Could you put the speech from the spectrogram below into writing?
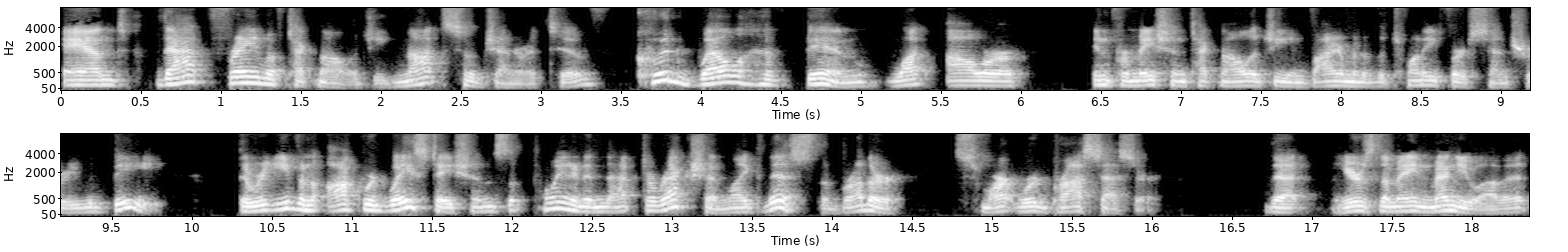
And that frame of technology, not so generative, could well have been what our information technology environment of the 21st century would be. There were even awkward way stations that pointed in that direction, like this, the brother smart word processor, that here's the main menu of it.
